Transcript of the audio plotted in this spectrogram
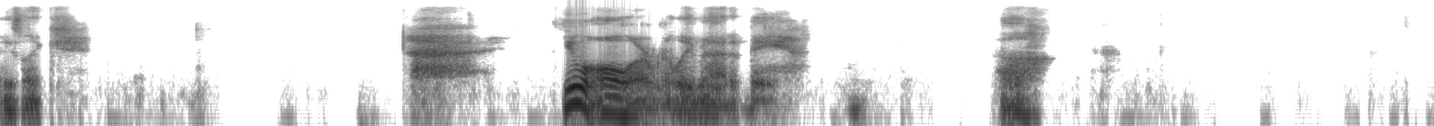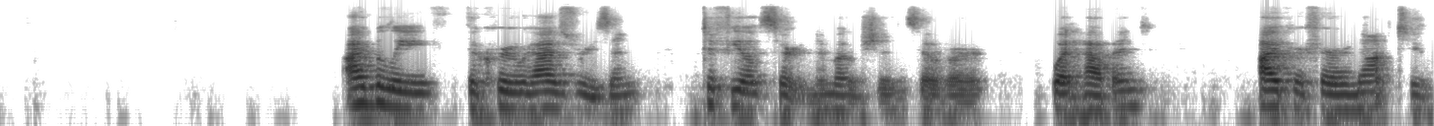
He's like, You all are really mad at me. Huh. I believe the crew has reason to feel certain emotions over what happened. I prefer not to.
